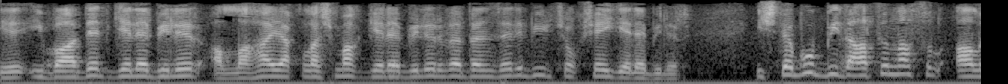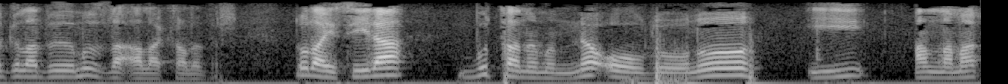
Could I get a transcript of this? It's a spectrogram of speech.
e, ibadet gelebilir, Allah'a yaklaşmak gelebilir ve benzeri birçok şey gelebilir. İşte bu bidatı nasıl algıladığımızla alakalıdır. Dolayısıyla bu tanımın ne olduğunu iyi anlamak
